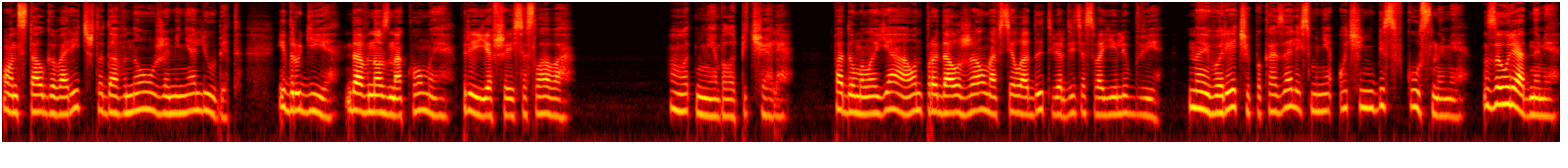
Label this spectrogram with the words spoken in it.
Он стал говорить, что давно уже меня любит, и другие, давно знакомые, приевшиеся слова. Вот не было печали. Подумала я, а он продолжал на все лады твердить о своей любви. Но его речи показались мне очень безвкусными, заурядными.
